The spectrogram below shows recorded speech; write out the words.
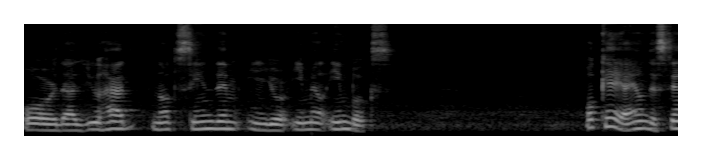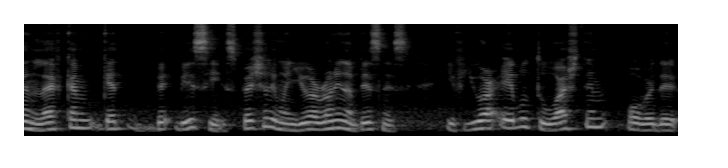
or that you had not seen them in your email inbox. Okay, I understand. Life can get busy, especially when you are running a business. If you are able to watch them over the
